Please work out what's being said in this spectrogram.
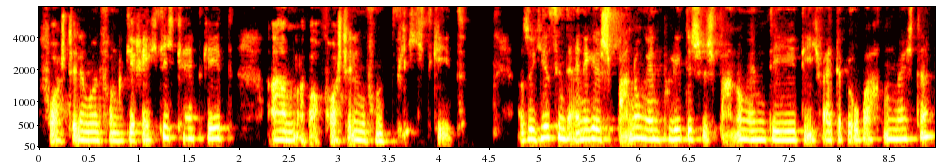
Vorstellungen von Gerechtigkeit geht, ähm, aber auch Vorstellungen von Pflicht geht. Also hier sind einige Spannungen, politische Spannungen, die, die ich weiter beobachten möchte.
